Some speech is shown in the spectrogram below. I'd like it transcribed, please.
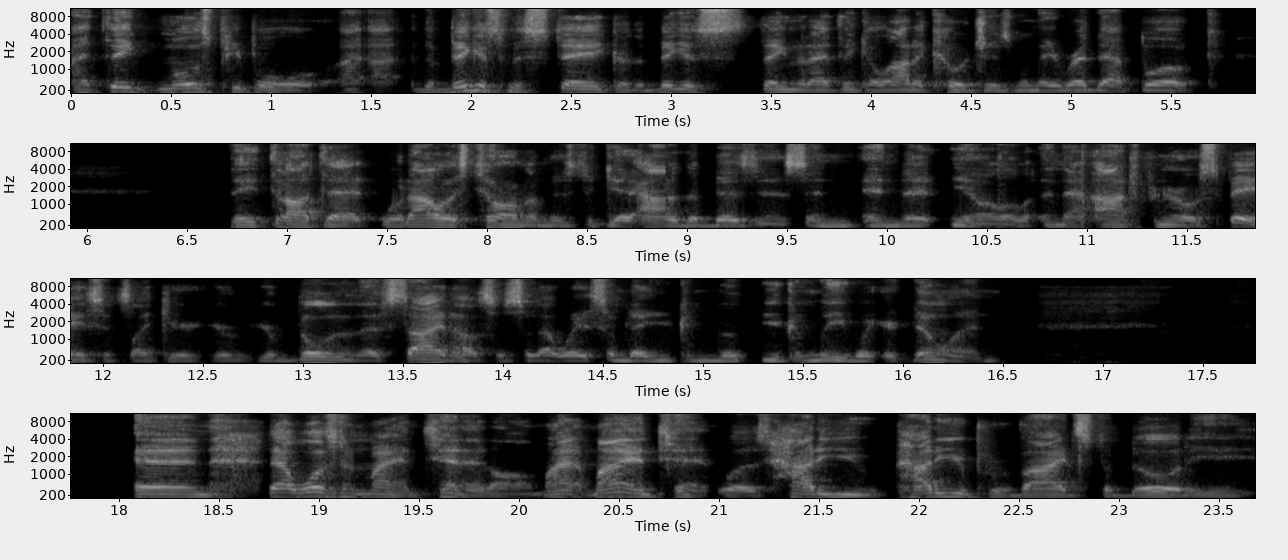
I think most people I, I, the biggest mistake or the biggest thing that I think a lot of coaches when they read that book they thought that what I was telling them is to get out of the business and and that you know in that entrepreneurial space it's like you're you're, you're building this side hustle so that way someday you can you can leave what you're doing. And that wasn't my intent at all. My, my intent was how do you how do you provide stability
